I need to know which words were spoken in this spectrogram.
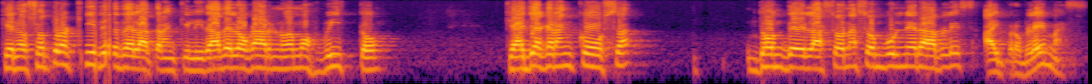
que nosotros aquí desde la tranquilidad del hogar no hemos visto que haya gran cosa, donde las zonas son vulnerables, hay problemas.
